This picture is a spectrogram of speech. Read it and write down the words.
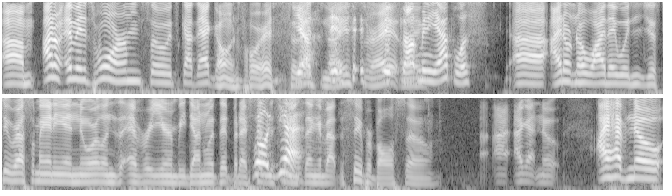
Um, I don't. I mean, it's warm, so it's got that going for it. So yeah, that's nice, it's, right? It's not Like, Minneapolis. Uh, I don't know why they wouldn't just do WrestleMania in New Orleans every year and be done with it, but I've said Well, the same thing about the Super Bowl, so I, I got no. I have no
